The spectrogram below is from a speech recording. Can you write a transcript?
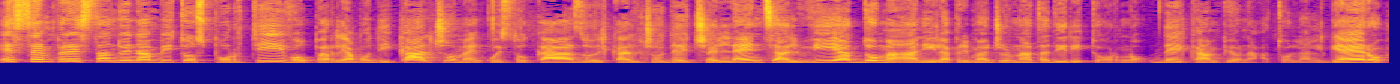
E sempre stando in ambito sportivo, parliamo di calcio, ma in questo caso il calcio d'eccellenza al via domani la prima giornata di ritorno del campionato. L'Alghero,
